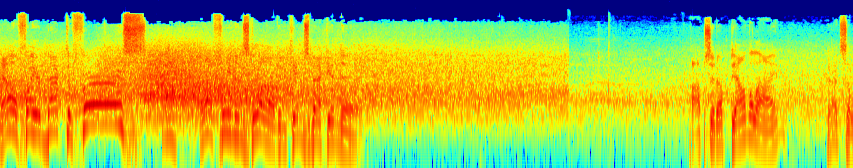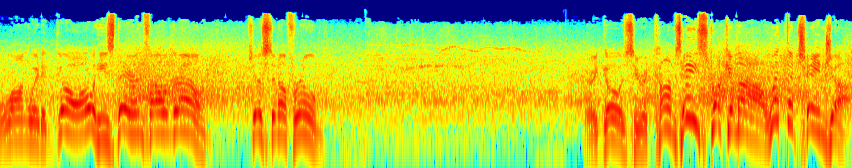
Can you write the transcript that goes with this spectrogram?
Now fire back to first. Off Freeman's glove, and Kim's back in there. Pops it up down the line. That's a long way to go. He's there in foul ground. Just enough room. There he goes. Here it comes. He struck him out with the changeup.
